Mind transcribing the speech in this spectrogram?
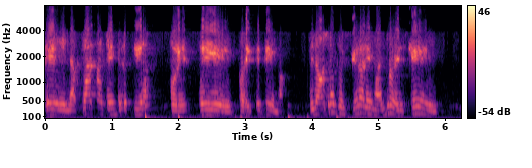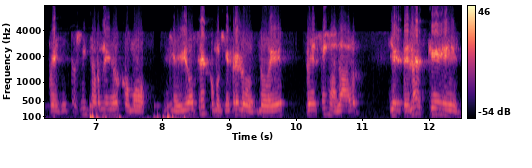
eh, la plata ya invertida por este, por este tema. Y la otra cuestión, Alejandro, es que pues esto es un torneo como mediocre, como siempre lo, lo, he, señalado. Y el tema es que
